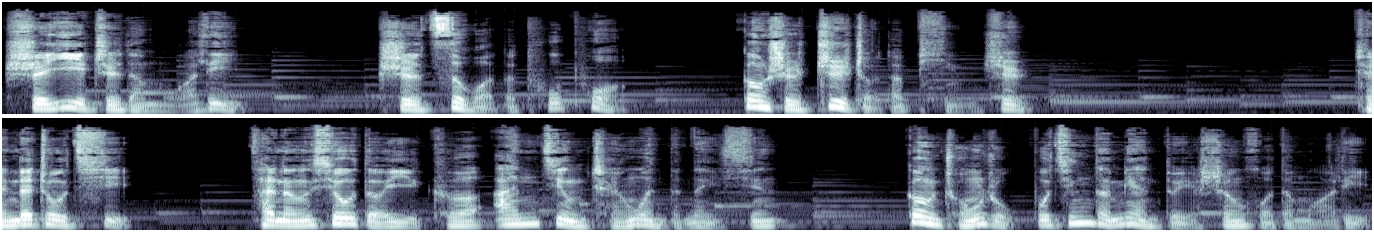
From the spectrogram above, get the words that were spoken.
是意志的磨砺，是自我的突破。更是智者的品质。沉得住气，才能修得一颗安静沉稳的内心，更宠辱不惊的面对生活的磨砺。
